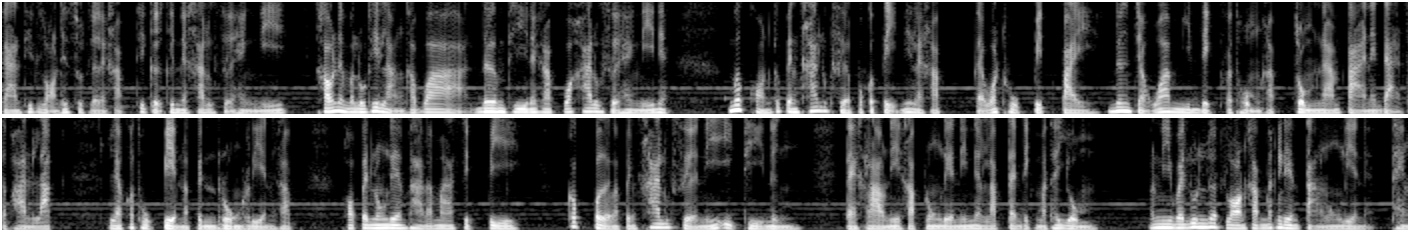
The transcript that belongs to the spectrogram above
การณ์ที่หลอนที่สุดเลยเลยครับ ที่เกิดขึ้นในค่ายลูกเสือแห่งนี้เขาเนี่ยมารู้ที่หลังครับว่าเดิมทีนะครับว่าค่ายลูกเสือแห่งนี้เนี่ยเมื่อก่อนก็เป็นค่ายลูกเสือปกตินี่แหละครับ แต่ว่าถูกปิดไป เนื่องจากว่ามีเด็กประถมครับจมน้ำตายในด่านสะพานลัก แล้วก็ถูกเปลี่ยนมาเป็นโรงเรียนครับพอเป็นโรงเรียนผ่านมา 10 ปี ก็เปิดมาเป็นค่ายลูกเสือนี้อีกทีหนึ่ง แต่คราวนี้ครับโรงเรียนนี้เนี่ยรับแต่เด็กมัธยม มันมีวัยรุ่นเลือดร้อนครับนักเรียนต่างโรงเรียนเนี่ยแทง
